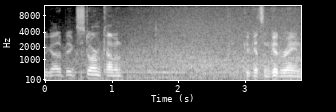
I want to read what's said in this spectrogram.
We got a big storm coming. Could get some good rain.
